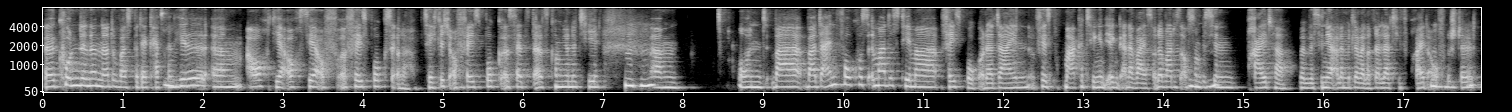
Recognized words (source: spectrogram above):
äh, Kundinnen. Ne? Du warst bei der Katrin mhm. Hill ähm, auch, die ja auch sehr auf äh, Facebook oder hauptsächlich auf Facebook äh, setzt als Community. Mhm. Ähm, und war, war dein Fokus immer das Thema Facebook oder dein Facebook-Marketing in irgendeiner Weise? Oder war das auch so ein mhm. bisschen breiter? Weil wir sind ja alle mittlerweile relativ breit mhm. aufgestellt.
